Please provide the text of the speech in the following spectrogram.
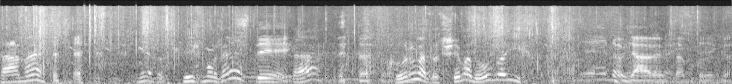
Same? Nie, to z tych może? Ty. Tak? Kurwa, to trzyma długo ich. Nie no, miałem tamtego.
